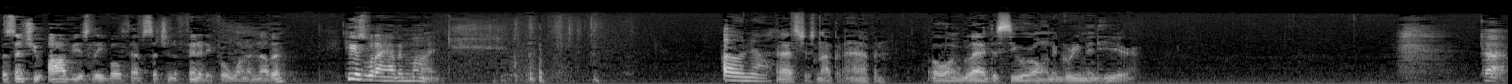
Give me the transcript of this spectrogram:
But since you obviously both have such an affinity for one another, here's what I have in mind. Oh, no. That's just not going to happen. Oh, I'm glad to see we're all in agreement here. Cut.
